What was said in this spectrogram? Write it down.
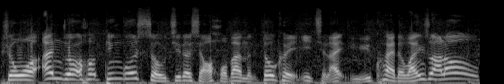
手握安卓和苹果手机的小伙伴们都可以一起来愉快的玩耍喽！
